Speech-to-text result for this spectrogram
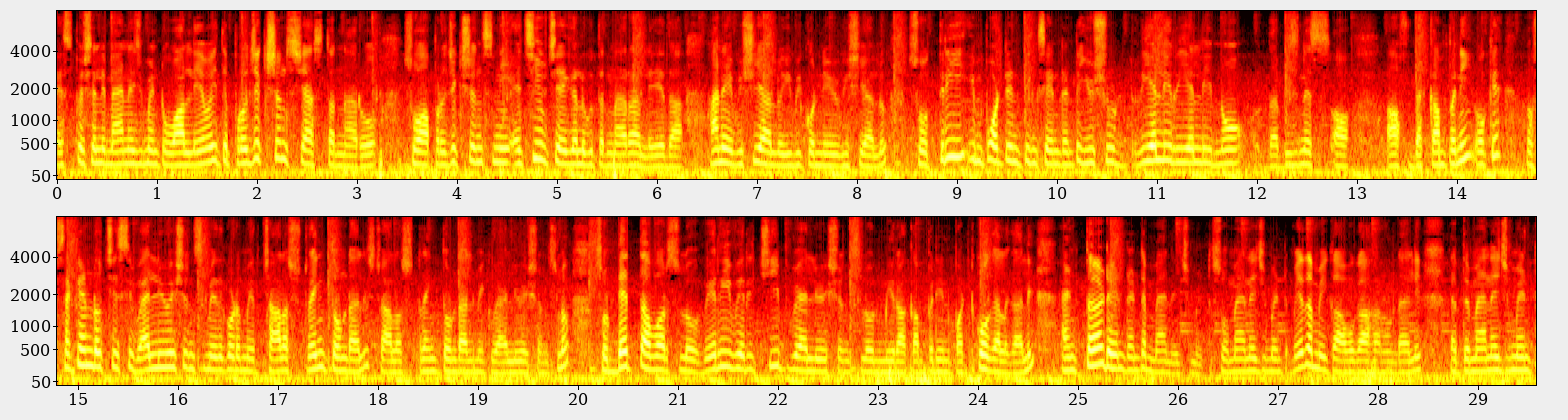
ఎస్పెషల్లీ మేనేజ్మెంట్ వాళ్ళు ఏవైతే ప్రొజెక్షన్స్ చేస్తున్నారో సో ఆ ప్రొజెక్షన్స్ని అచీవ్ చేయగలుగుతున్నారా లేదా అనే విషయాలు ఇవి కొన్ని విషయాలు. సో త్రీ ఇంపార్టెంట్ థింగ్స్ ఏంటంటే you should really really know the business of the company okay? So second వచ్చేసి వాల్యుయేషన్స్ మీద కూడా మీరు చాలా స్ట్రెంగ్త్ ఉండాలి చాలా స్ట్రెంగ్త్ ఉండాలి మీకు వాల్యుయేషన్స్లో. సో డెత్ అవర్స్లో వెరీ వెరీ చీప్ వాల్యుయేషన్స్లో మీరు ఆ కంపెనీని పట్టుకోగలగాలి. అండ్ థర్డ్ ఏంటంటే మేనేజ్మెంట్. సో మేనేజ్మెంట్ మీద మీకు అవగాహన ఉండాలి లేకపోతే మేనేజ్మెంట్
